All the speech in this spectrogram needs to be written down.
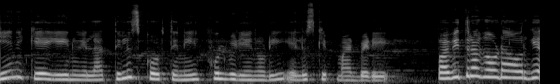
ಏನಕ್ಕೆ, ಏನು ಎಲ್ಲ ತಿಳಿಸ್ಕೊಡ್ತೀನಿ. ಫುಲ್ ವಿಡಿಯೋ ನೋಡಿ, ಎಲ್ಲೂ ಸ್ಕಿಪ್ ಮಾಡಬೇಡಿ. ಪವಿತ್ರ ಗೌಡ ಅವ್ರಿಗೆ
